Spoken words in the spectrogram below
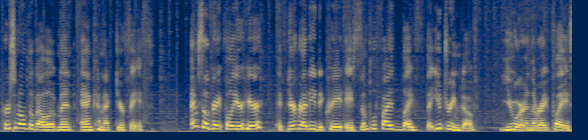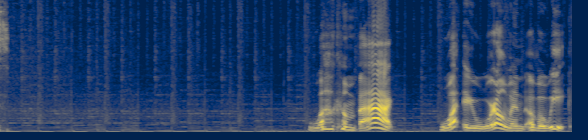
personal development, and connect your faith. I'm so grateful you're here. If you're ready to create a simplified life that you dreamed of, you are in the right place. Welcome back! What a whirlwind of a week!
